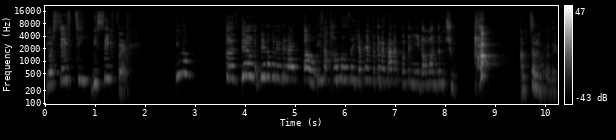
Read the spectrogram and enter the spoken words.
your safety be safer. You know? Cause they they're not gonna be like, oh, if I come over, your parents are gonna find out something you don't want them to. I'm telling my brother.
